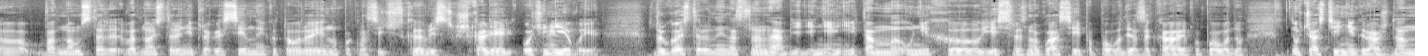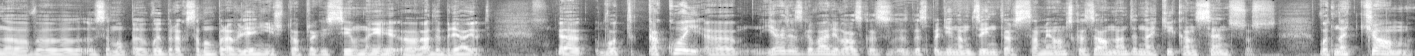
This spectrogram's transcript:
В, одном, в одной стороне прогрессивные, которые ну, по классической шкале очень левые. С другой стороны, национальное объединение. Там у них есть разногласия по поводу языка, и по поводу участия неграждан в само, выборах самоуправления, что прогрессивные одобряют. Вот какой... Я разговаривал с господином Дзинтерсом, и он сказал, надо найти консенсус. Вот на чем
